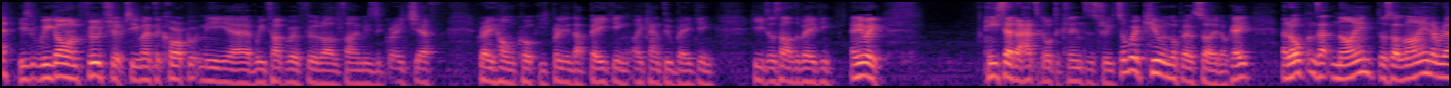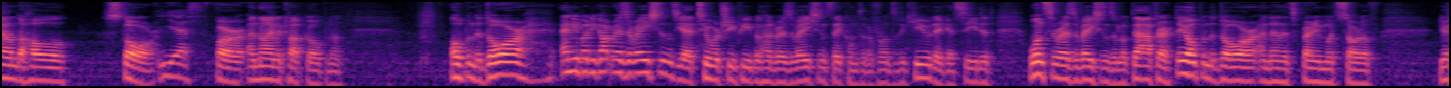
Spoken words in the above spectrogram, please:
He's, we go on food trips. He went to Cork with me. Uh, we talk about food all the time. He's a great chef, great home cook. He's brilliant at baking. I can't do baking. He does all the baking. Anyway, he said I had to go to Clinton Street. So we're queuing up outside, okay? It opens at 9. There's a line around the whole store Yes. for a 9 o'clock opening. Open the door. Anybody got reservations? Yeah, two or three people had reservations. They come to the front of the queue, they get seated. Once the reservations are looked after, they open the door, and then it's very much sort of you're,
